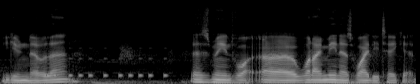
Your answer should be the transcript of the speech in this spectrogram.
You know that? This means what? Uh, what I mean is, why'd he take it?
